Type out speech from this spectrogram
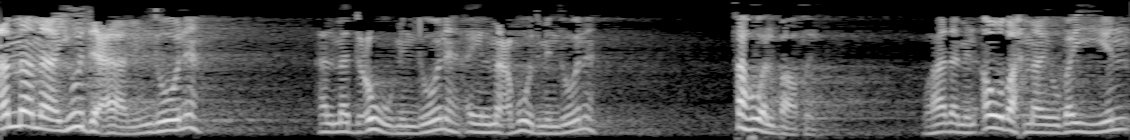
أما ما يدعى من دونه المدعو من دونه أي المعبود من دونه فهو الباطل. وهذا من أوضح ما يبين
